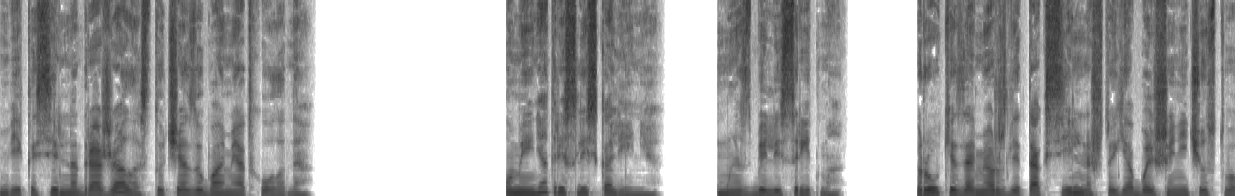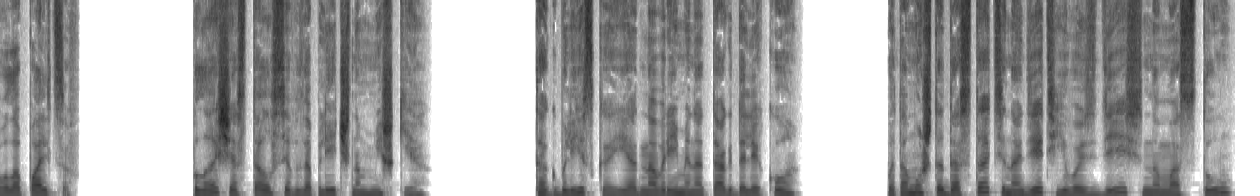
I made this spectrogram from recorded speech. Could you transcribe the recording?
Вика сильно дрожала, стуча зубами от холода. У меня тряслись колени. Мы сбились с ритма. Руки замерзли так сильно, что я больше не чувствовала пальцев. Плащ остался в заплечном мешке. Так близко и одновременно так далеко, потому что достать и надеть его здесь, на мосту,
